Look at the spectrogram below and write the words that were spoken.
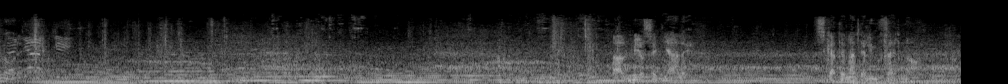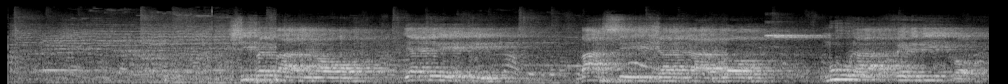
onore. Al mio segnale. Scatenate l'inferno. Si preparino gli atleti Bassi Giancarlo, Mura Federico.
